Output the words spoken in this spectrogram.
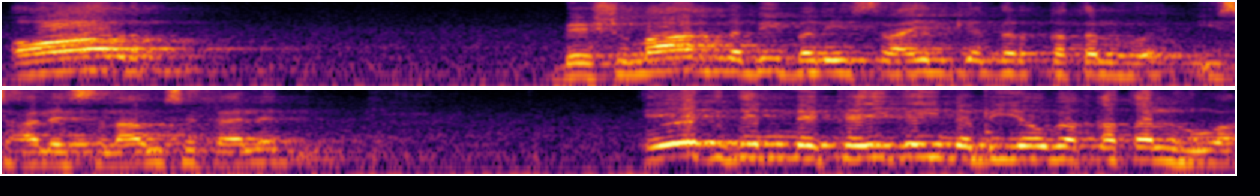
اور بے شمار نبی بنی اسرائیل کے اندر قتل ہوئے، عیسیٰ علیہ السلام سے پہلے بھی۔ ایک دن میں کئی کئی نبیوں کا قتل ہوا۔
